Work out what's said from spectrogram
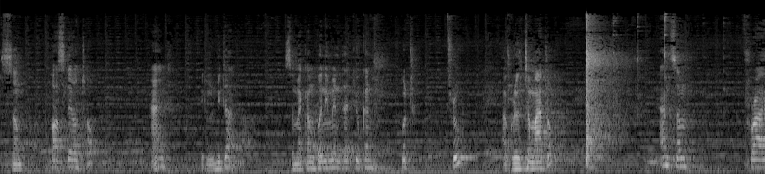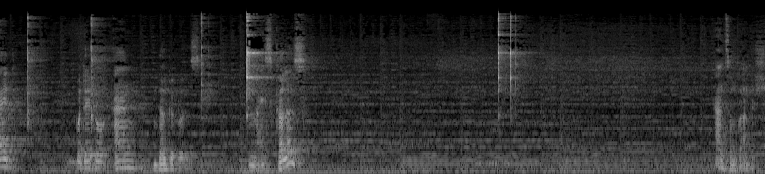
some parsley on top and it will be done. Some accompaniment that you can put through a grilled tomato and some fried potato and bell peppers. Nice colors. And some garnish.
